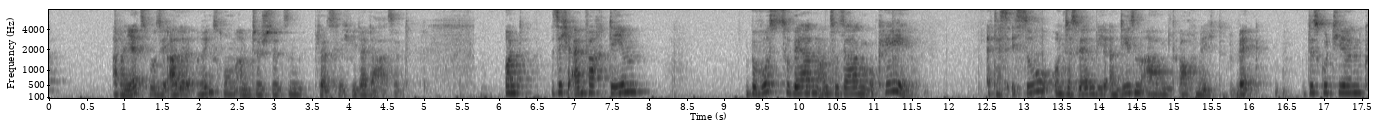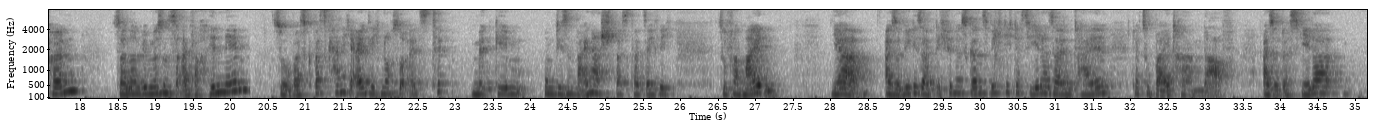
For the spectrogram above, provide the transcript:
aber jetzt, wo sie alle ringsrum am Tisch sitzen, plötzlich wieder da sind. Und sich einfach dem bewusst zu werden und zu sagen, okay, das ist so und das werden wir an diesem Abend auch nicht wegdiskutieren können, sondern wir müssen es einfach hinnehmen. So, was, was kann ich eigentlich noch so als Tipp mitgeben, um diesen Weihnachtsstress tatsächlich zu vermeiden? Ja, also wie gesagt, ich finde es ganz wichtig, dass jeder seinen Teil dazu beitragen darf. Also dass jeder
